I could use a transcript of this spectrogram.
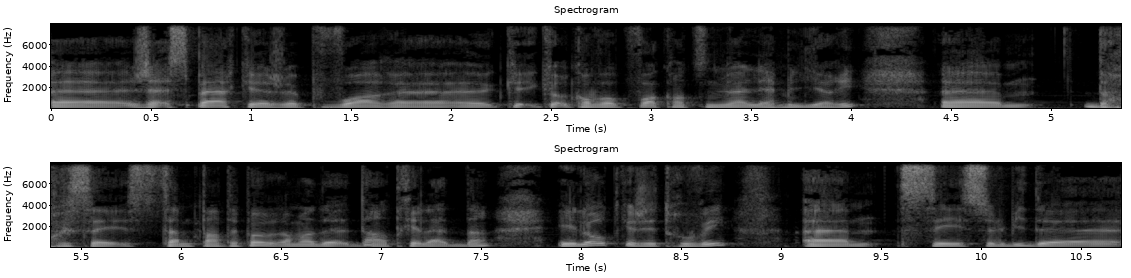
j'espère que je vais pouvoir qu'on va pouvoir continuer à l'améliorer. donc ça me tentait pas vraiment d'entrer là-dedans. Et l'autre que j'ai trouvé, c'est celui de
